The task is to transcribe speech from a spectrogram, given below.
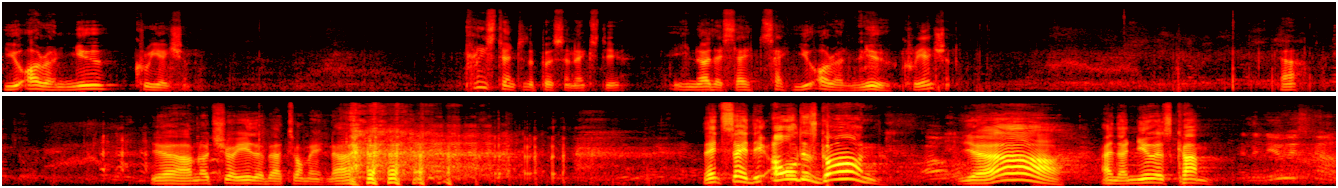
You are a new creation. Please turn to the person next to you. You know they say, say, you are a new creation. Yeah? Yeah, I'm not sure either about Tommy. No. then say, the old is gone. Yeah. And the new has come. And the new has come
